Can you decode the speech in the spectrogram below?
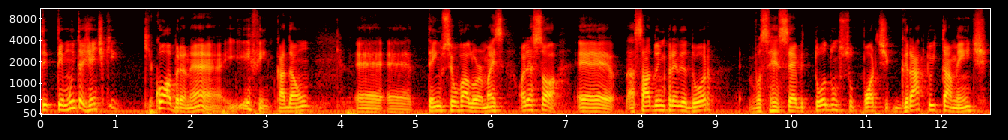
de ter muita gente que, que cobra, né? E, enfim, cada um é, é, tem o seu valor. Mas olha só, é, a sala do empreendedor você recebe todo um suporte gratuitamente.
